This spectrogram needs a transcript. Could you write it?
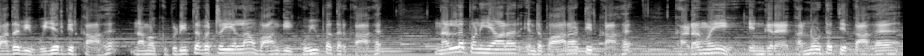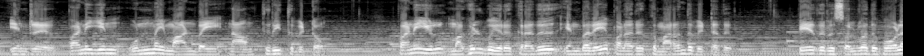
பதவி உயர்விற்காக நமக்கு பிடித்தவற்றையெல்லாம் வாங்கி குவிப்பதற்காக நல்ல பணியாளர் என்ற பாராட்டிற்காக கடமை என்கிற கண்ணோட்டத்திற்காக என்று பணியின் உண்மை மாண்பை நாம் திரித்துவிட்டோம் பணியில் மகிழ்வு இருக்கிறது என்பதே பலருக்கு மறந்துவிட்டது. பேதுரு சொல்வது போல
